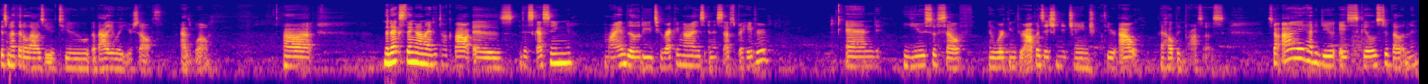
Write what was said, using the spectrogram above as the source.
this method allows you to evaluate yourself as well. Uh, the next thing I like to talk about is discussing my ability to recognize and assess behavior and use of self in working through opposition to change throughout the helping process. So I had to do a skills development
